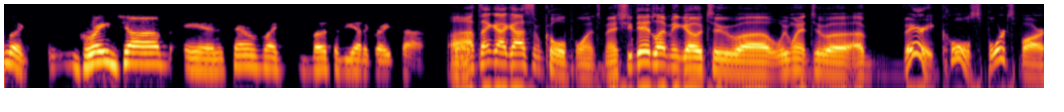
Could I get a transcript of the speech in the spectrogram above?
look, great job, and it sounds like both of you had a great time. Uh, I think I got some cool points, man. She did let me go to. Uh, we went to a, a very cool sports bar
